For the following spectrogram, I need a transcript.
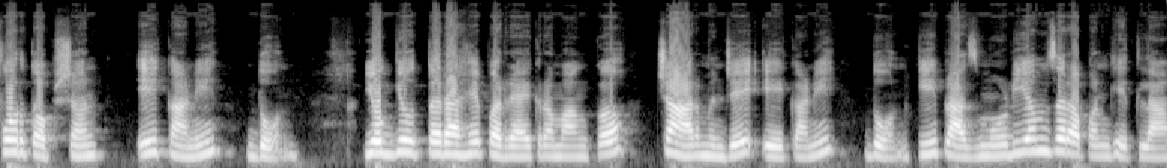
फोर्थ ऑप्शन एक आणि दोन. योग्य उत्तर आहे. पर्याय क्रमांक चार म्हणजे एक आणि दोन. की प्लाझ्मोडियम जर आपण घेतला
